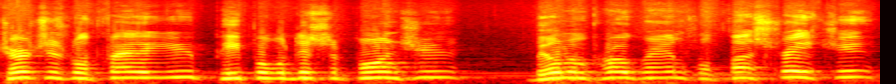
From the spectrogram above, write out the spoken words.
Churches will fail you, people will disappoint you, building programs will frustrate you.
